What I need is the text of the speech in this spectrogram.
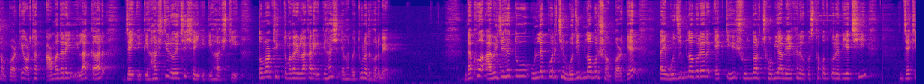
সম্পর্কে, অর্থাৎ আমাদের এই এলাকার যে ইতিহাসটি রয়েছে, সেই ইতিহাসটি। তোমরা ঠিক তোমাদের এলাকার ইতিহাস এভাবে তুলে ধরবে। দেখো, আমি যেহেতু উল্লেখ করেছি মুজিবনগর সম্পর্কে, তাই মুজিবনগরের একটি সুন্দর ছবি আমি এখানে উপস্থাপন করে দিয়েছি, যেটি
